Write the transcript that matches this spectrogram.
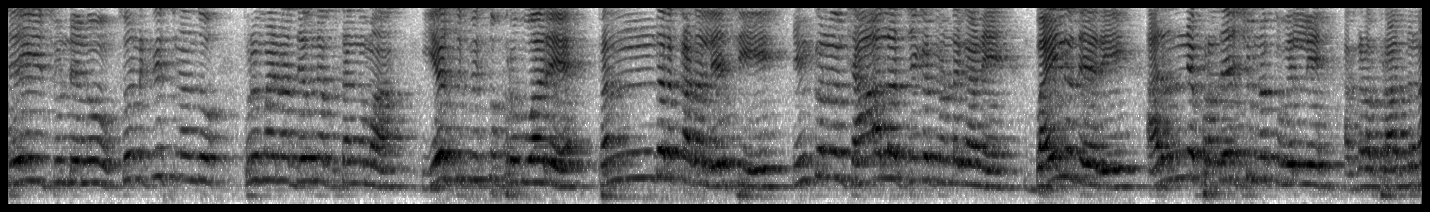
చేయుచుండెను. చూడండి క్రీస్తునందు ప్రియమైన దేవుని యొక్క సంగమ? యేసుక్రీస్తు ప్రభు వారే పెందల కాడ లేచి ఇంకను చాలా చీకటి ఉండగానే బయలుదేరి అరణ్య ప్రదేశమునకు వెళ్ళి అక్కడ ప్రార్థన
